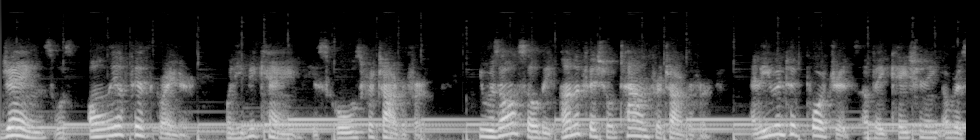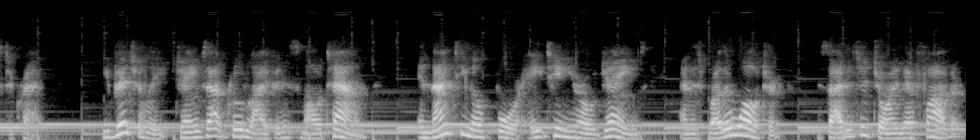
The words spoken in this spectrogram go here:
James was only a fifth grader when he became his school's photographer. He was also the unofficial town photographer and even took portraits of vacationing aristocrats. Eventually, James outgrew life in his small town. In 1904, 18 year old James and his brother Walter decided to join their father,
